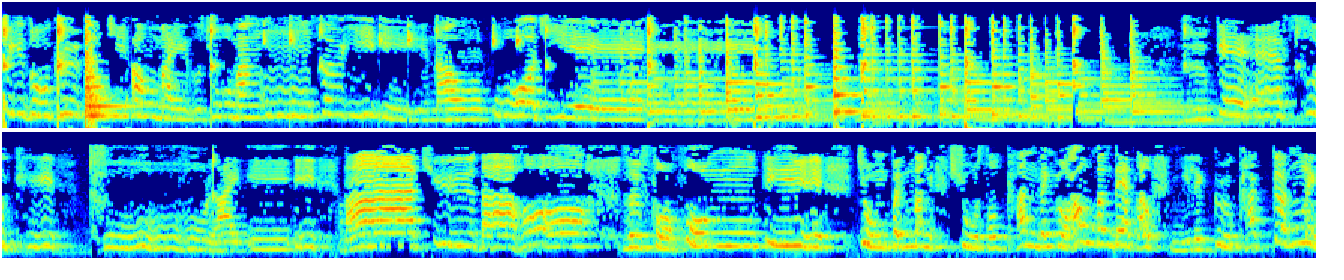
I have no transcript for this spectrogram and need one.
水族看，叫妹子出门手艺闹过节，看人往门的走，你来观看更嘞，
